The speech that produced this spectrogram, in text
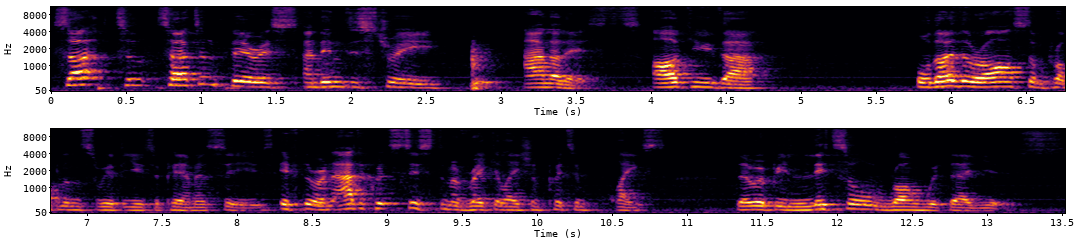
Certain, certain theorists and industry analysts argue that although there are some problems with the use of PMSCs, if there were an adequate system of regulation put in place, there would be little wrong with their use.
